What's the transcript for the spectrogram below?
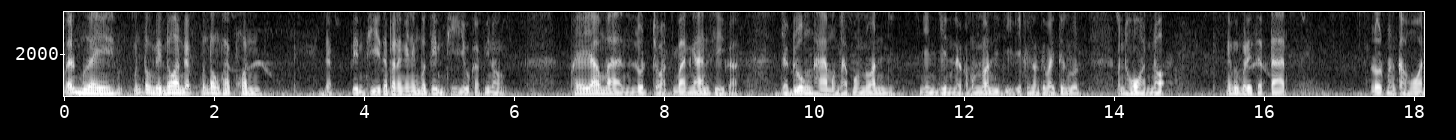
มันเมื่อยมันต้องได้นอนแบบมันต้องพักผ่อนแบบเต็มที่แต่ปานนั้นยังบ่เต็มที่อยู่ครับพี่น้อง พยายามบ้านรถจอดบ้านงานสิก็อยากลงหาหม่องหลับหม่องนอนเย็นๆแล้วก็หม่องนอนดีๆเด้พี่น้องแต่ว่าถึงรถมันฮ้อนเนาะแม่เพิ่นบ่ได้สตาร์ทรถมันก็ฮ้อน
